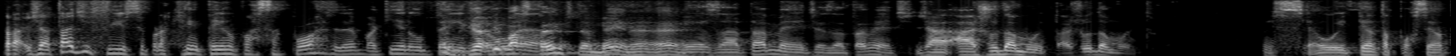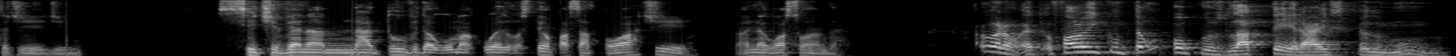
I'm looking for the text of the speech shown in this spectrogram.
Pra, já tá difícil para quem tem o passaporte, né? Para quem não tem. Já então, tem bastante é... também, né? É. Exatamente, exatamente. Já ajuda muito, ajuda muito. 80% de, de. Se tiver na, na, dúvida alguma coisa, você tem um passaporte, o negócio anda. Agora, eu falo aí com tão poucos laterais pelo mundo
